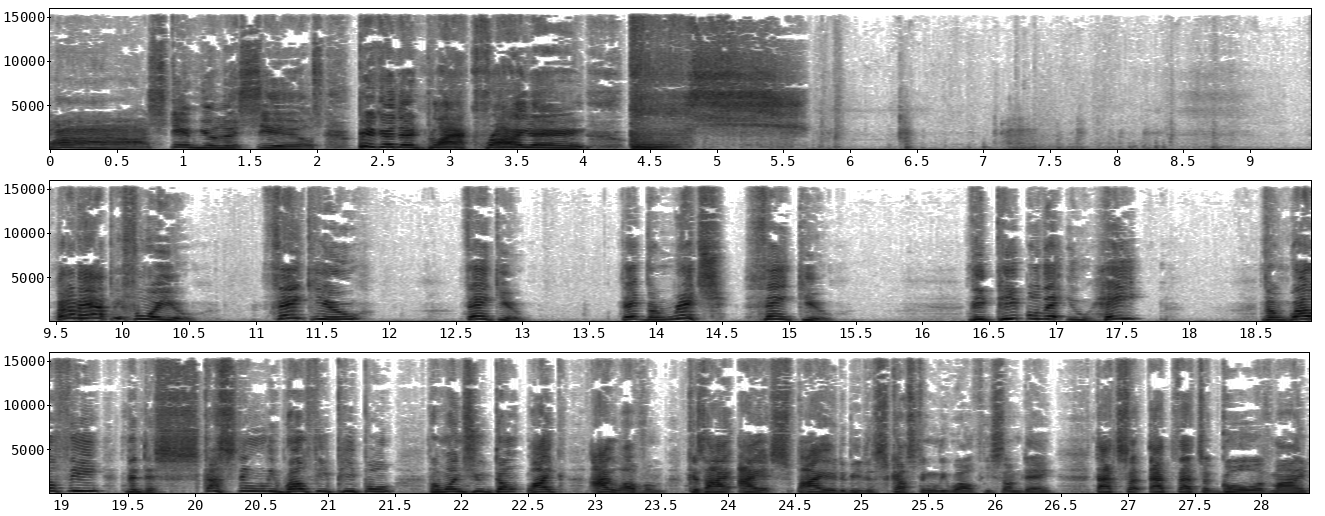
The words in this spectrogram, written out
Ah, stimulus seals bigger than Black Friday. But I'm happy for you. Thank you. thank you. The rich, thank you. The people that you hate, the wealthy, the disgustingly wealthy people, the ones you don't like, I love them because I, I aspire to be disgustingly wealthy someday. That's a, that's, that's a goal of mine.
